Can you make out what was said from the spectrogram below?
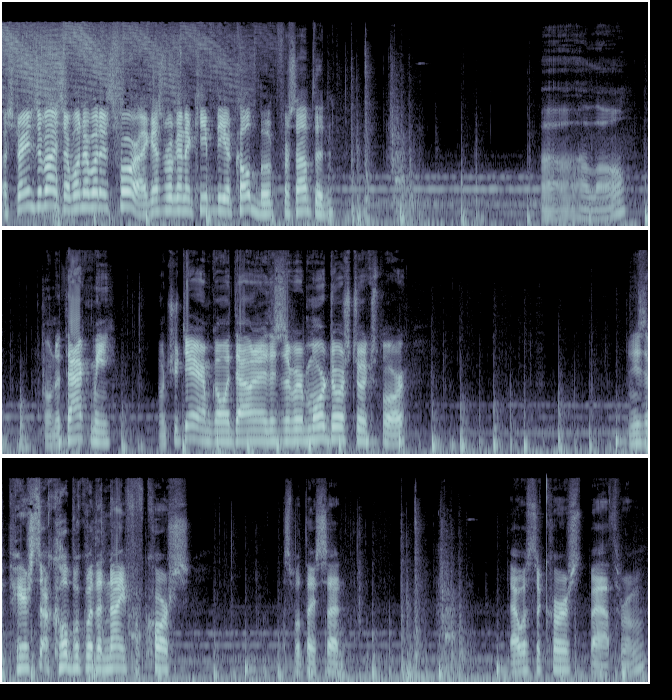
A strange device. I wonder what it's for. I guess we're gonna keep the occult book for something. Uh, hello? Don't attack me. Don't you dare. I'm going down there. There's more doors to explore. You need to pierce the occult book with a knife, of course. That's what they said. That was the cursed bathroom.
